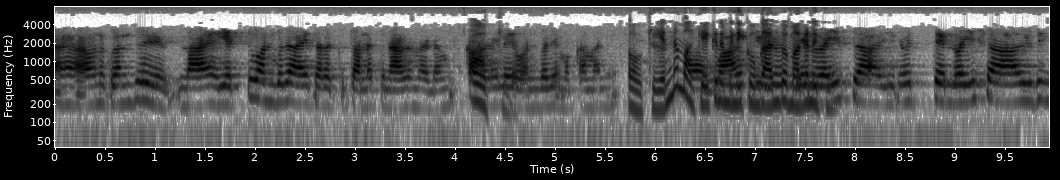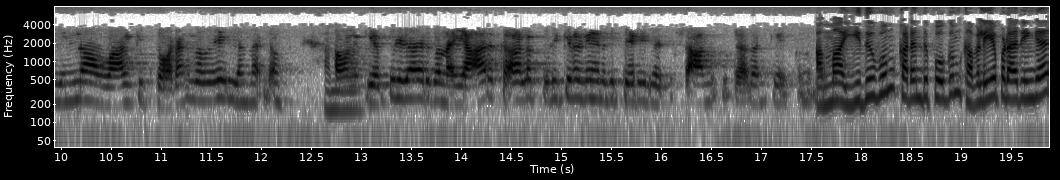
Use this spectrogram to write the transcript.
அவனுக்கு வந்து நான் எட்டு ஒன்பது ஆயிரத்தி தொள்ளாயிரத்தி தொண்ணூத்தி நாலு மேடம் காலையில ஒன்பதே முக்கால் மணி. ஓகே. என்னம்மா கேட்கணும் இன்னைக்கு உங்க அன்பு மகனுக்கு? வயசு இருபத்தேழு வயசு ஆகுது. இன்னும் அவன் வாழ்க்கை தொடங்கவே இல்லை மேடம். அவனுக்கு எப்படிதான் இருக்கும்? நான் யாரு காலை பிடிக்கிறேன்னு எனக்கு தெரியல. சாமி கிட்ட தான் கேட்கணும். அம்மா இதுவும் கடந்து போகும். கவலையப்படாதீங்க.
